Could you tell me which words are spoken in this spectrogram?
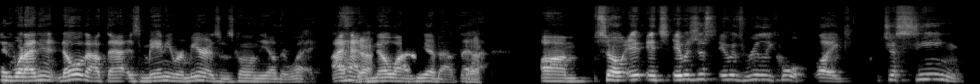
And what I didn't know about that is Manny Ramirez was going the other way. I had yeah. no idea about that. Yeah. Um, so it, it's it was just it was really cool. Like just seeing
